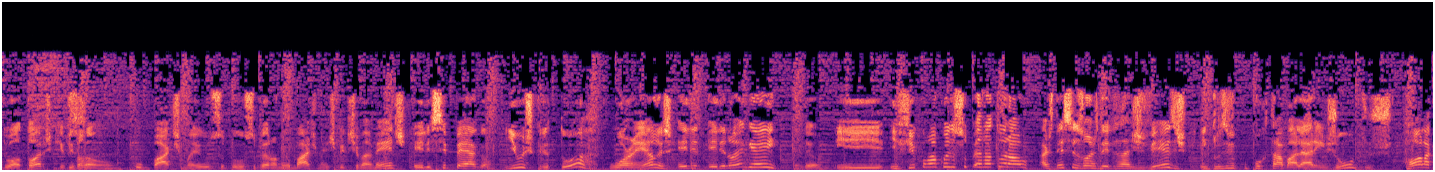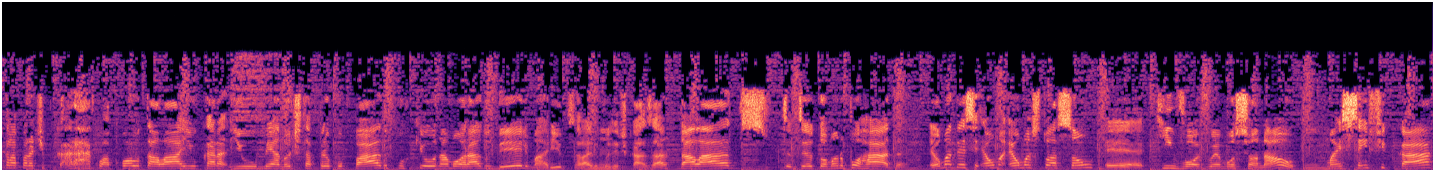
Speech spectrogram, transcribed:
do Authority, que, Que são, são- o Batman e o, o Super-Homem e o Batman, respectivamente, eles se pegam. E o escritor, Warren Ellis, ele, ele não é gay, entendeu? E, e fica uma coisa super natural. As decisões deles, às vezes, inclusive por trabalharem juntos, rola aquela parada tipo, caraca, o Apollo tá lá e o cara e o Meia-Noite tá preocupado porque o namorado dele, marido, sei lá, depois eles casaram, tá lá tomando porrada. É uma, desse, é uma, é uma situação é, que envolve o emocional, mas sem ficar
